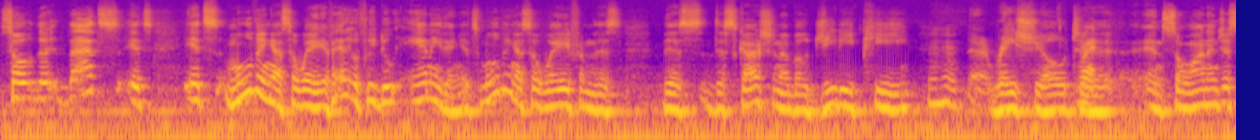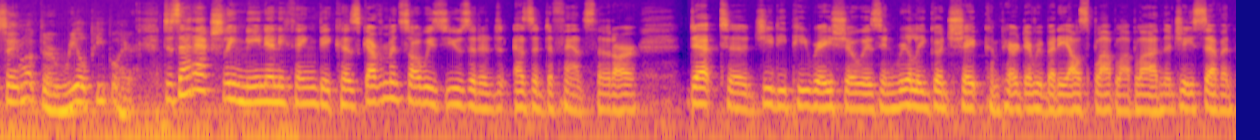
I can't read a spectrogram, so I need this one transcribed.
So the, that's it's it's moving us away. If, if we do anything it's moving us away from this this discussion about GDP mm-hmm. uh, ratio to right. and so on, and just saying, look, there are real people here. Does that actually mean anything? Because governments always use it as a defense that our debt to GDP ratio is in really good shape compared to everybody else, blah blah blah, in the G7.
